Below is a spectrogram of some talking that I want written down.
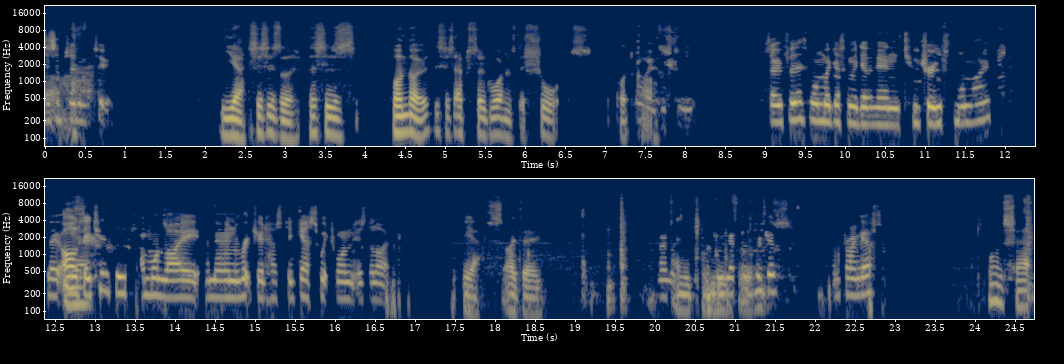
this episode number two? Yes, this is a this is well no, this is episode one of the shorts Oh, podcast. So for this one, we're just going to be doing two truths, one lie. So I'll Yeah. say two truths and one lie, and then Richard has to guess which one is the lie. Yes, I do. Alright, I need to move Richard? I'll try and guess. One sec.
